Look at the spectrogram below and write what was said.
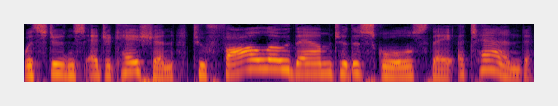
with students' education to follow them to the schools they attend.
